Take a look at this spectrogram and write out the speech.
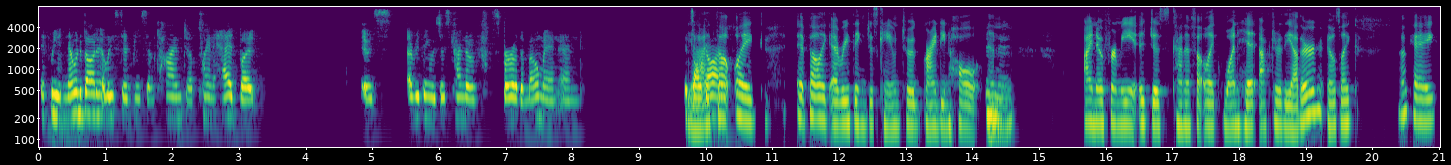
If we had known about it, at least there'd be some time to plan ahead. But it was everything was just kind of spur of the moment, and it's yeah, all gone. I felt like it felt like everything just came to a grinding halt, mm-hmm. and I know for me, it just kind of felt like one hit after the other. It was like, okay,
